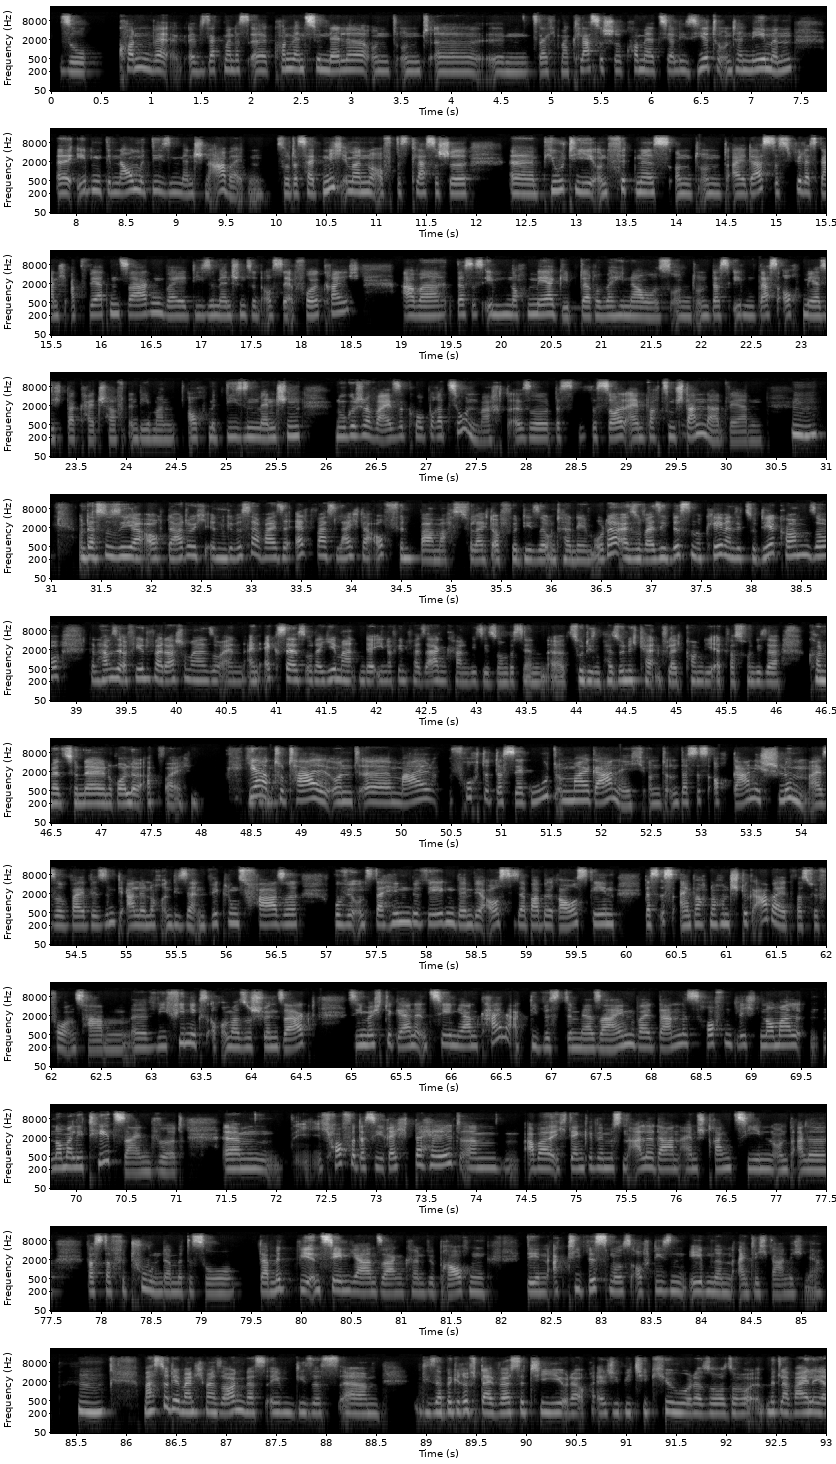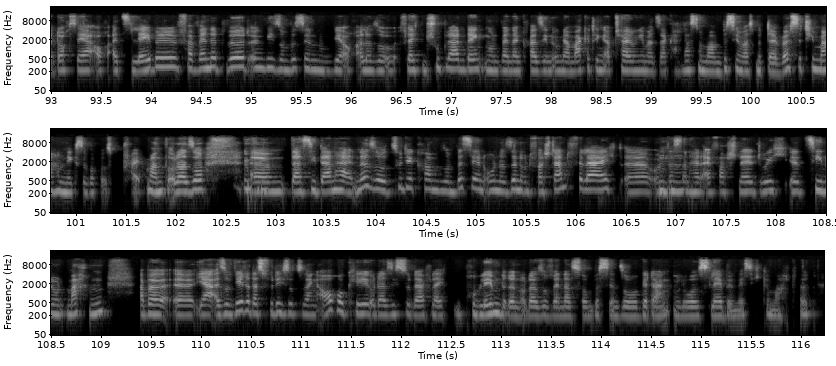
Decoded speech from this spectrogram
so Konver äh, wie sagt man das, äh, konventionelle und, und äh, ähm, sag ich mal, klassische kommerzialisierte Unternehmen äh, eben genau mit diesen Menschen arbeiten. So dass halt nicht immer nur auf das klassische äh, Beauty und Fitness und, und all das. Das, ich will das gar nicht abwertend sagen, weil diese Menschen sind auch sehr erfolgreich aber dass es eben noch mehr gibt darüber hinaus und, und dass eben das auch mehr Sichtbarkeit schafft, indem man auch mit diesen Menschen logischerweise Kooperationen macht. Also das, das soll einfach zum Standard werden. Mhm. Und dass du sie ja auch dadurch in gewisser Weise etwas leichter auffindbar machst, vielleicht auch für diese Unternehmen, oder? Also weil sie wissen, okay, wenn sie zu dir kommen, so, dann haben sie auf jeden Fall da schon mal so ein, ein Access oder jemanden, der ihnen auf jeden Fall sagen kann, wie sie so ein bisschen äh, zu diesen Persönlichkeiten vielleicht kommen, die etwas von dieser konventionellen Rolle abweichen. Ja, total. Und äh, mal fruchtet das sehr gut und mal gar nicht. Und, und das ist auch gar nicht schlimm. Also, weil wir sind alle noch in dieser Entwicklungsphase, wo wir uns dahin bewegen, wenn wir aus dieser Bubble rausgehen. Das ist einfach noch ein Stück Arbeit, was wir vor uns haben. Äh, wie Phoenix auch immer so schön sagt, sie möchte gerne in zehn Jahren keine Aktivistin mehr sein, weil dann es hoffentlich normal, Normalität sein wird. Ähm, ich hoffe, dass sie recht behält. Ähm, aber ich denke, wir müssen alle da an einem Strang ziehen und alle was dafür tun, damit es so, damit wir in zehn Jahren sagen können, wir brauchen den Aktivismus auf diesen Ebenen eigentlich gar nicht mehr. Hm. Machst du dir manchmal Sorgen, dass eben dieses, ähm, dieser Begriff Diversity oder auch LGBTQ oder so, so mittlerweile ja doch sehr auch als Label verwendet wird, irgendwie so ein bisschen, wie auch alle so vielleicht in Schubladen denken und wenn dann quasi in irgendeiner Marketingabteilung jemand sagt, lass noch mal ein bisschen was mit Diversity machen, nächste Woche ist Pride Month oder so, mhm. ähm, dass sie dann halt ne, so zu dir kommen, so ein bisschen ohne Sinn und Verstand vielleicht äh, und mhm. das dann halt einfach schnell durchziehen und machen. Aber äh, ja, also wäre das für dich sozusagen auch okay oder siehst du da vielleicht ein Problem drin oder so, wenn das so ein bisschen so gedankenlos labelmäßig regelmäßig gemacht wird.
